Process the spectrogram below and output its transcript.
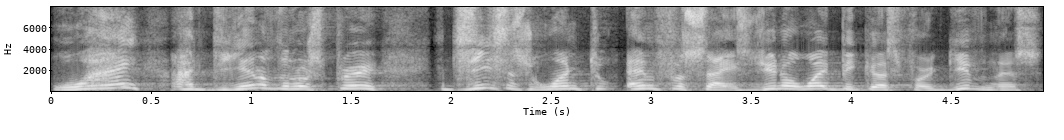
Why, at the end of the Lord's Prayer, Jesus wants to emphasize? You know why? Because forgiveness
